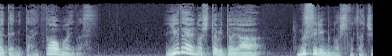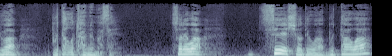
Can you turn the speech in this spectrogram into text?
えてみたいと思います。ユダヤの人々やムスリムの人たちは豚を食べません。それは聖書では豚は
